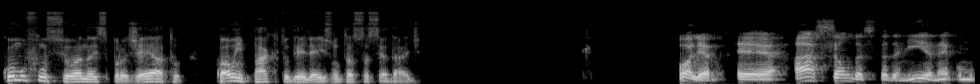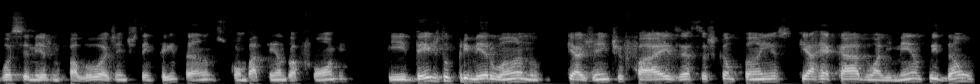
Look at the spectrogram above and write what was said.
como funciona esse projeto, qual o impacto dele aí junto à sociedade. Olha, é, a ação da cidadania, né, como você mesmo falou, a gente tem 30 anos combatendo a fome e desde o primeiro ano que a gente faz essas campanhas que arrecadam alimento e dão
